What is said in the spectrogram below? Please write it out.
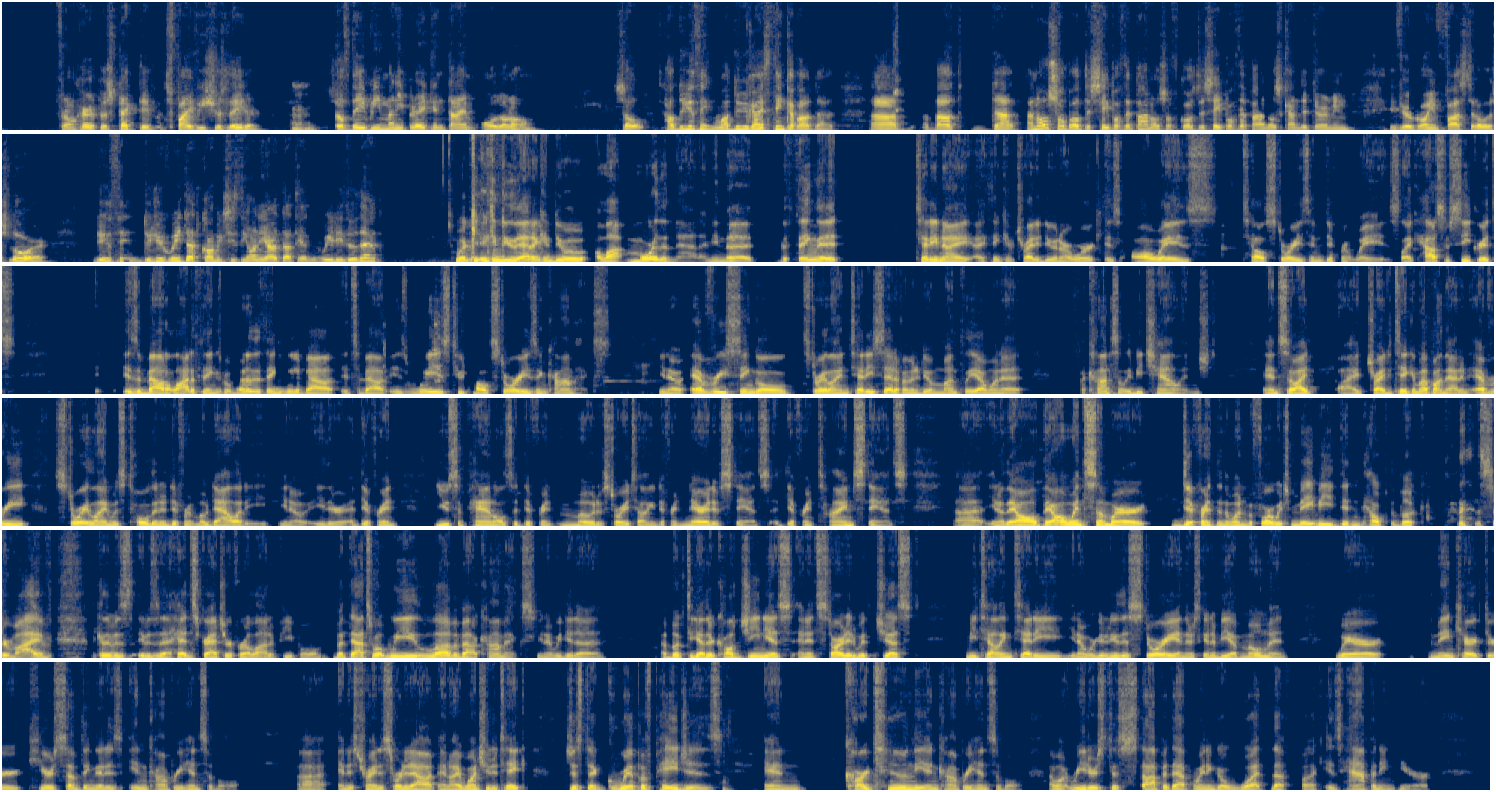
from her perspective, it's five issues later. Mm-hmm. So they've been manipulating time all along. So how do you think? What do you guys think about that? Uh, about that, and also about the shape of the panels. Of course, the shape of the panels can determine if you're going faster or slower. Do you think? Do you agree that comics is the only art that can really do that? Well, it can do that. It can do a lot more than that. I mean, the the thing that Teddy and I, I think, have tried to do in our work is always tell stories in different ways. Like House of Secrets is about a lot of things, but one of the things that about it's about is ways to tell stories in comics. You know, every single storyline. Teddy said, if I'm going to do a monthly, I want to constantly be challenged, and so I I tried to take him up on that. And every storyline was told in a different modality. You know, either a different use of panels, a different mode of storytelling, a different narrative stance, a different time stance. Uh, you know, they all they all went somewhere different than the one before, which maybe didn't help the book survive because it was it was a head scratcher for a lot of people. But that's what we love about comics. You know, we did a a book together called Genius, and it started with just me telling Teddy, you know, we're going to do this story, and there's going to be a moment where the main character hears something that is incomprehensible uh, and is trying to sort it out. And I want you to take just a grip of pages and cartoon the incomprehensible. I want readers to stop at that point and go, "What the fuck is happening here?"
